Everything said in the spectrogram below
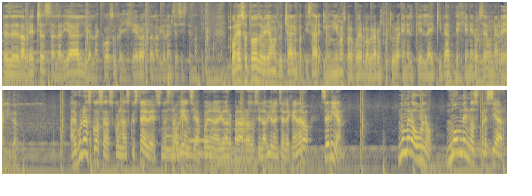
desde la brecha salarial y al acoso callejero hasta la violencia sistemática. Por eso todos deberíamos luchar, empatizar y unirnos para poder lograr un futuro en el que la equidad de género sea una realidad. Algunas cosas con las que ustedes, nuestra audiencia, pueden ayudar para reducir la violencia de género serían Número 1. No menospreciar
